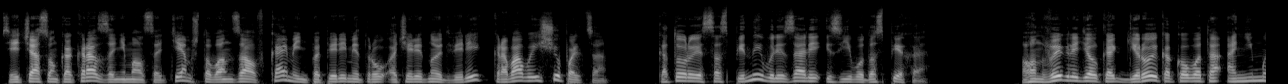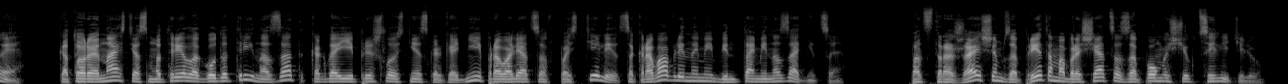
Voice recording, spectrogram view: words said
Сейчас он как раз занимался тем, что вонзал в камень по периметру очередной двери кровавые щупальца, которые со спины вылезали из его доспеха. Он выглядел как герой какого-то аниме, которое Настя смотрела года три назад, когда ей пришлось несколько дней проваляться в постели с окровавленными бинтами на заднице. Под строжайшим запретом обращаться за помощью к целителю.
